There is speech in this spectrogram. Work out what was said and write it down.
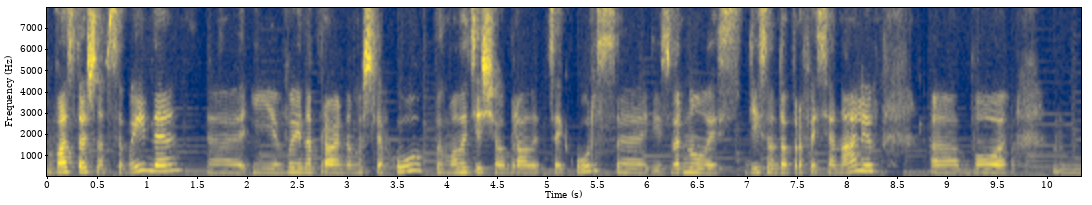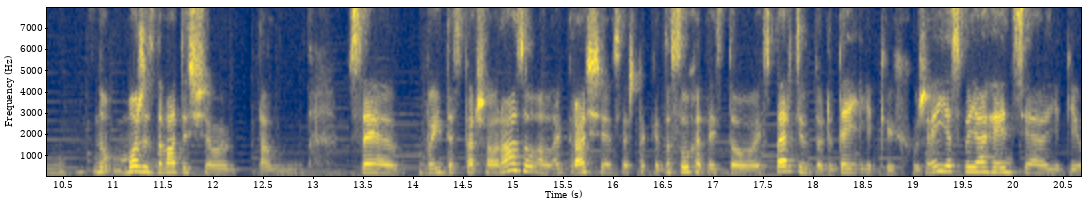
у вас точно все вийде, е, і ви на правильному шляху. Ви молодці, що обрали цей курс е, і звернулись дійсно до професіоналів. е, Бо ну, може здаватися, що там все вийде з першого разу, але краще все ж таки дослухатись до експертів, до людей, яких вже є своя агенція, які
